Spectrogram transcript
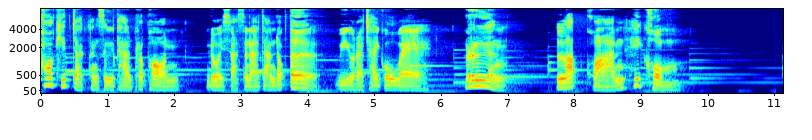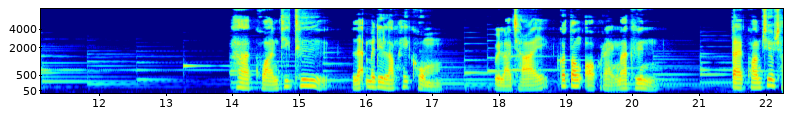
ข้อคิดจากหนังสือธารพระพร โดยศาสนาจารย์ด็อกเตอร์ วีรชัยโกแวร์เรื่อง ลับขวานให้คม หากขวานที่ทื่อและไม่ได้ลับให้คม เวลาใช้ก็ต้องออกแรงมากขึ้น แต่ความเชี่ยวช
